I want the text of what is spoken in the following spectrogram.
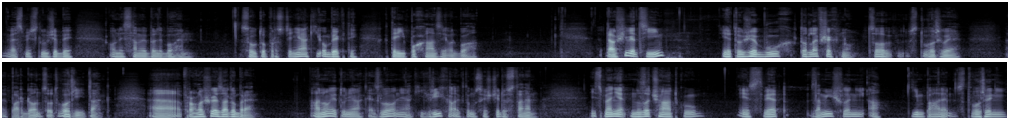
ve smyslu, že by oni sami byli Bohem. Jsou to prostě nějaký objekty, který pochází od Boha. Další věcí je to, že Bůh tohle všechno, co stvořuje, pardon, co tvoří, tak eh, prohlašuje za dobré. Ano, je tu nějaké zlo, nějaký hřích, ale k tomu se ještě dostaneme. Nicméně na začátku je svět zamýšlený a tím pádem stvořený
